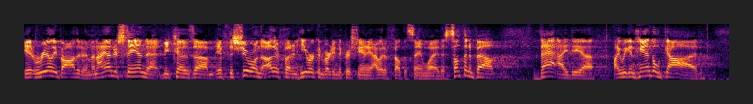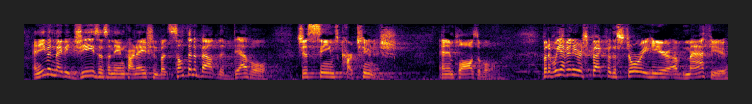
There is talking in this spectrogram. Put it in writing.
it really bothered him. And I understand that because um, if the shoe were on the other foot and he were converting to Christianity, I would have felt the same way. There's something about that idea, like we can handle God and even maybe Jesus in the incarnation, but something about the devil just seems cartoonish and implausible. But if we have any respect for the story here of Matthew,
